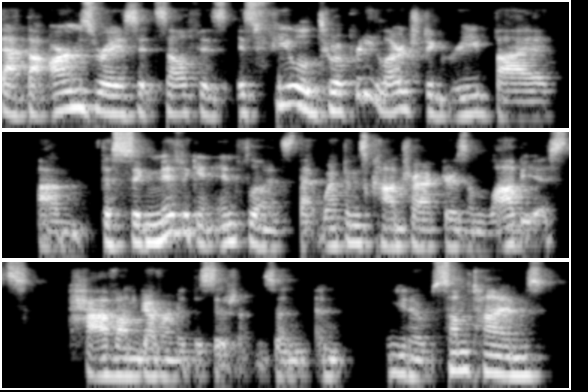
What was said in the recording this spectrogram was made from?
that the arms race itself is, is fueled to a pretty large degree by um, the significant influence that weapons contractors and lobbyists have on government decisions. And, and you know, sometimes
